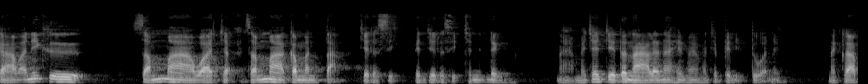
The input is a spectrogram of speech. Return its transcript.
กามอันนี้คือ สัมมาวาจสัมมากัมมันตะเจตสิกเป็นเจตสิกชนิดหนึ่ง นะไม่ใช่เจตนาแล้วนะเห็นไหมมันจะเป็นอีกตัวหนึ่งนะครับ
